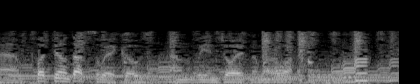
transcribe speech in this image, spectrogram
Um, but, you know, that's the way it goes and we enjoy it no matter what.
